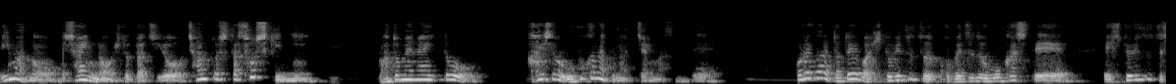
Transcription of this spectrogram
今の社員の人たちをちゃんとした組織にまとめないと、会社は動かなくなっちゃいますんで、これが例えば一人ずつ個別で動かして、一人ずつ指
